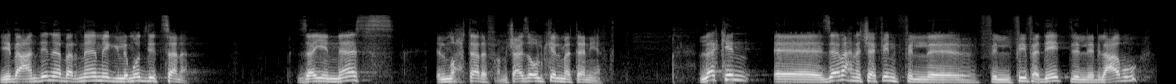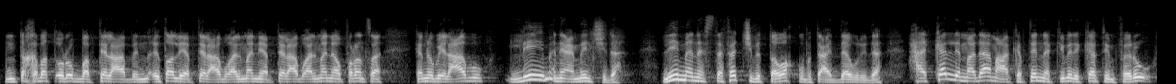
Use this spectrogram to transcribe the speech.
يبقى عندنا برنامج لمدة سنة. زي الناس المحترفة مش عايز أقول كلمة تانية. لكن آه، زي ما إحنا شايفين في في الفيفا ديت اللي بيلعبوا منتخبات أوروبا بتلعب إيطاليا بتلعب وألمانيا بتلعب وألمانيا وفرنسا كانوا بيلعبوا. ليه ما نعملش ده؟ ليه ما نستفادش بالتوقف بتاع الدوري ده؟ هتكلم ده مع كابتننا الكبير الكابتن فاروق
